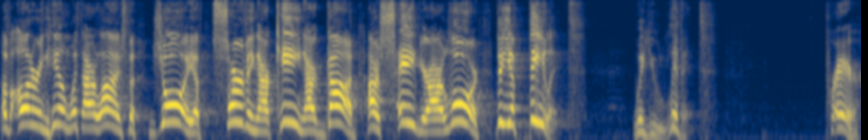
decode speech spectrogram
of honoring Him with our lives, the joy of serving our King, our God, our Savior, our Lord. Do you feel it? Will you live it? Prayer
